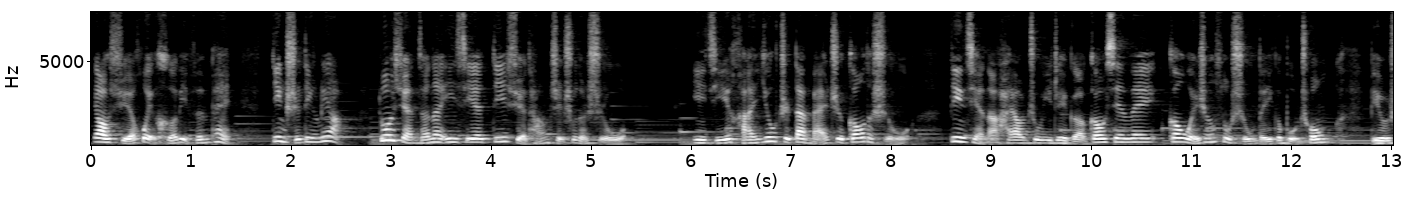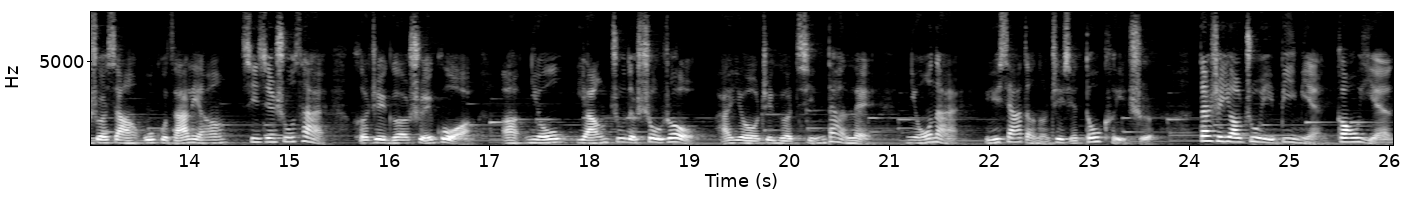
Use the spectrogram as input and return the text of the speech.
要学会合理分配，定时定量。多选择呢一些低血糖指数的食物，以及含优质蛋白质高的食物，并且呢还要注意这个高纤维、高维生素食物的一个补充，比如说像五谷杂粮、新鲜蔬菜和这个水果啊，牛、羊、猪的瘦肉，还有这个禽蛋类、牛奶、鱼虾等等这些都可以吃，但是要注意避免高盐、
